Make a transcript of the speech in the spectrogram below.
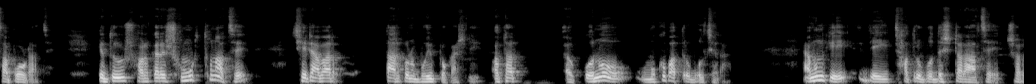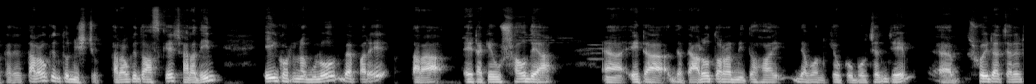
সাপোর্ট আছে, কিন্তু সরকারের সমর্থন আছে, সেটা আবার তার কোনো বহিঃপ্রকাশ নেই। অর্থাৎ কোনো মুখপাত্র বলছে না। এমনকি যেই ছাত্র উপদেষ্টারা আছে সরকারের, তারাও কিন্তু নিশ্চুপ। তারাও কিন্তু আজকে সারাদিন এই ঘটনাগুলোর ব্যাপারে তারা এটাকে উৎসাহ দেয়া এটা যাতে আরও ত্বরান্বিত হয়। যেমন কেউ কেউ বলছেন যে স্বৈরাচারের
